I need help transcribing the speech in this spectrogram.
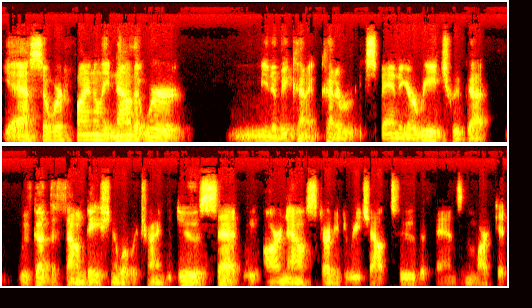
Yeah, so we're finally, now that we're you know be kind of kind of expanding our reach we've got we've got the foundation of what we're trying to do set we are now starting to reach out to the fans in the market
